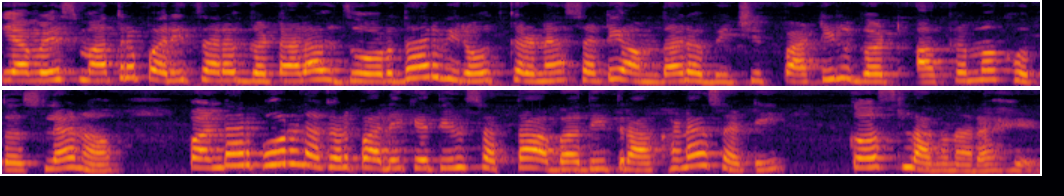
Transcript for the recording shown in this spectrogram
यावेळेस मात्र परिचारक गटाला जोरदार विरोध करण्यासाठी आमदार अभिजित पाटील गट आक्रमक होत असल्यानं पंढरपूर नगरपालिकेतील सत्ता अबाधित राखण्यासाठी कस लागणार आहे?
